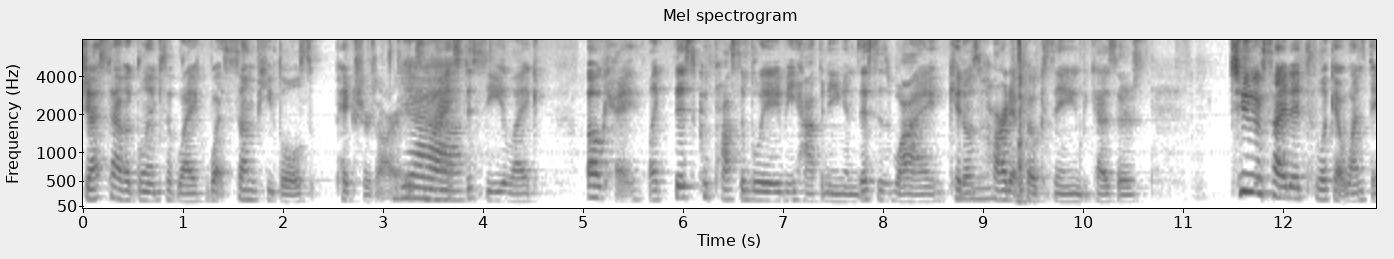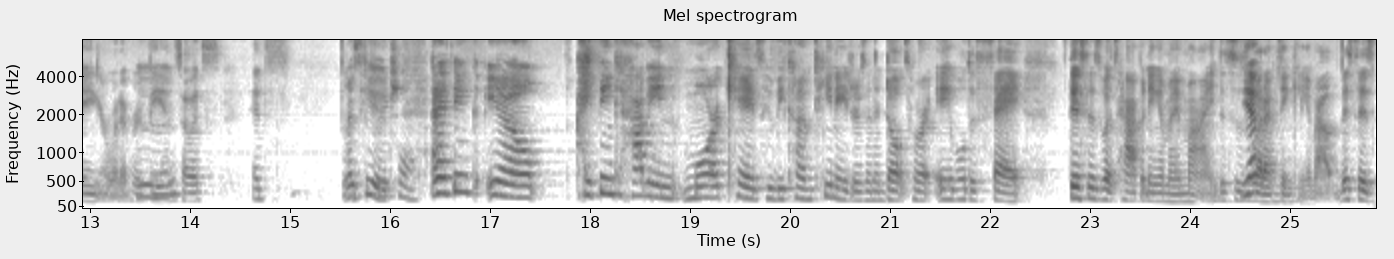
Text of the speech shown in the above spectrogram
just to have a glimpse of like what some people's pictures are. Yeah. It's nice to see like okay, like this could possibly be happening, and this is why kiddos Mhm. hard at focusing because there's too excited to look at one thing or whatever it be, and so it's it's It's pretty huge. cool. And I think, you know, I think having more kids who become teenagers and adults who are able to say, this is what's happening in my mind. This is Yep. what I'm thinking about. This is,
